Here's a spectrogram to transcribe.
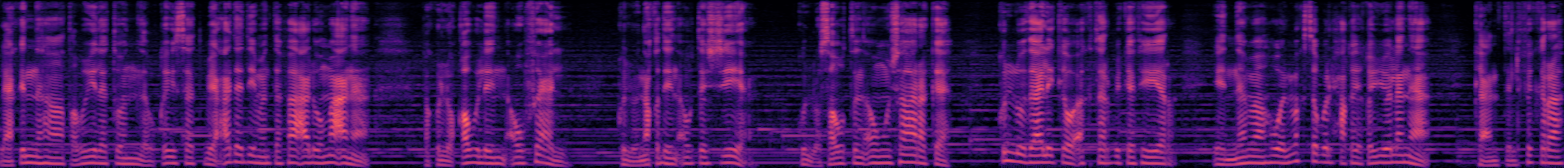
لكنها طويلة لو قيست بعدد من تفاعلوا معنا. فكل قول أو فعل كل نقد أو تشجيع كل صوت أو مشاركة كل ذلك وأكثر بكثير. إنما هو المكسب الحقيقي لنا. كانت الفكرة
